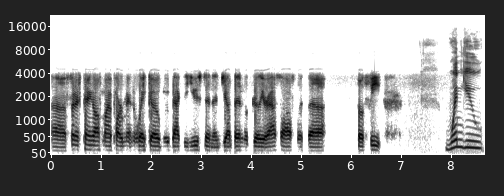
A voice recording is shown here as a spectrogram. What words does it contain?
uh, finish paying off my apartment in Waco, move back to Houston, and jump in with Grill Your Ass Off with uh, both feet. When you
